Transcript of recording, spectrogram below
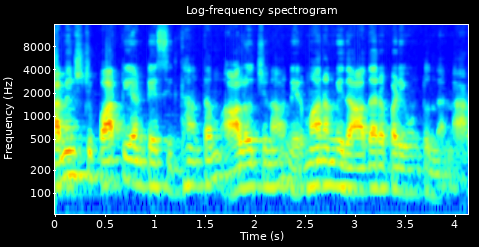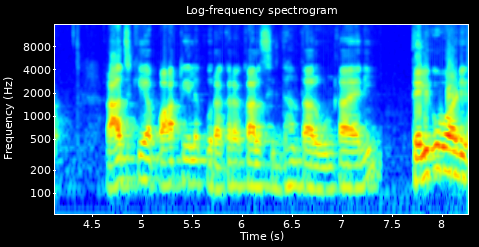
కమ్యూనిస్టు పార్టీ అంటే సిద్ధాంతం ఆలోచన నిర్మాణం మీద ఆధారపడి ఉంటుందన్నారు. రాజకీయ పార్టీలకు రకరకాల సిద్ధాంతాలు ఉంటాయని తెలుగువాడి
